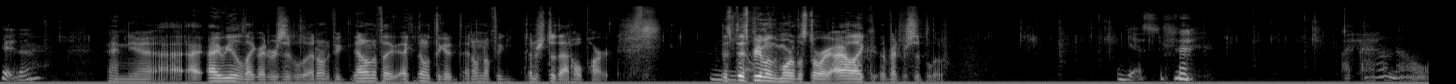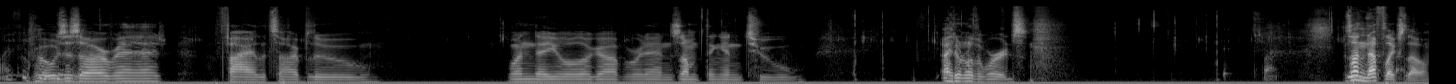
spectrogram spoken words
Then. And yeah, I, I really like Red versus Blue. I don't know if you, I don't know if I, I don't think I, I don't know if you understood that whole part. That's, that's No. pretty much the moral of the story. I like Red versus Blue. Yes. I, I don't know. I think Roses are red, violets are blue. One day you'll look upward and something into. I don't know the words. It's fine. It's on Netflix though.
